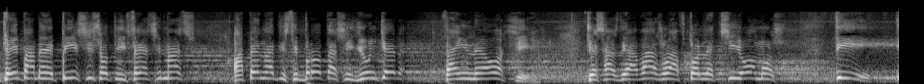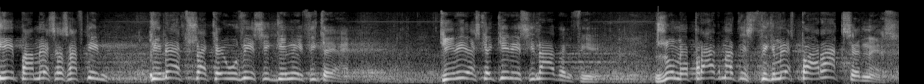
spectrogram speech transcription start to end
και είπαμε επίσης ότι η θέση μας απέναντι στην πρόταση Γιούνκερ θα είναι όχι. Και σας διαβάζω αυτό λεξί όμως τι είπα μέσα σε αυτήν την αίθουσα και ουδή συγκινήθηκε. Κυρίες και κύριοι συνάδελφοι, ζούμε πράγματι στιγμές παράξενες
